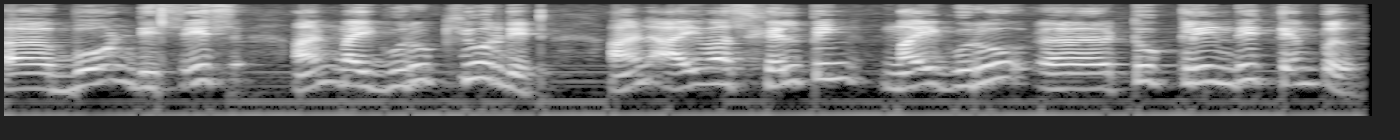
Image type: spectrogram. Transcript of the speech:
uh, bone disease and my guru cured it and I was helping my guru uh, to clean the temple.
